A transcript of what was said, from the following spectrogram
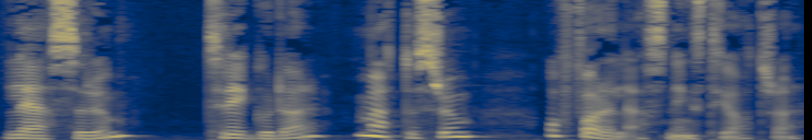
läserum, trädgårdar, mötesrum och föreläsningsteatrar.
